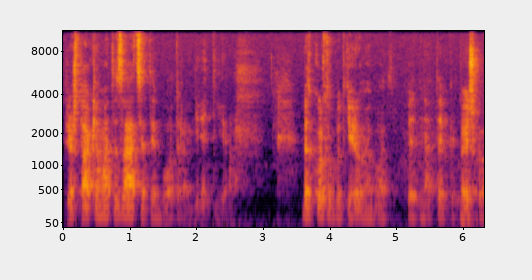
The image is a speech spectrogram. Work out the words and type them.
prieš tą klimatizaciją, tai buvo tragedija. Bet kur turbūt geriau miegoti, bet ne taip kaip, aišku,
